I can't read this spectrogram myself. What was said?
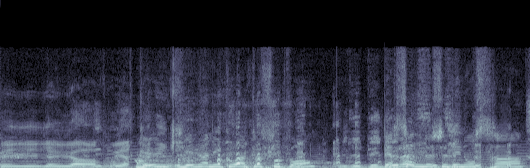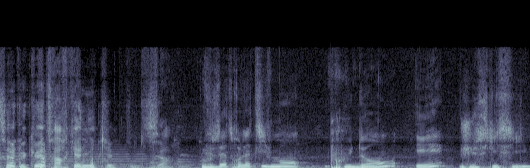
Il y a eu un bruit arcanique. il y a eu un écho un peu flippant. Il est dégueulasse. Personne ne se dénoncera. Ça peut que être arcanique. C'est bizarre. Vous êtes relativement prudent, et jusqu'ici,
